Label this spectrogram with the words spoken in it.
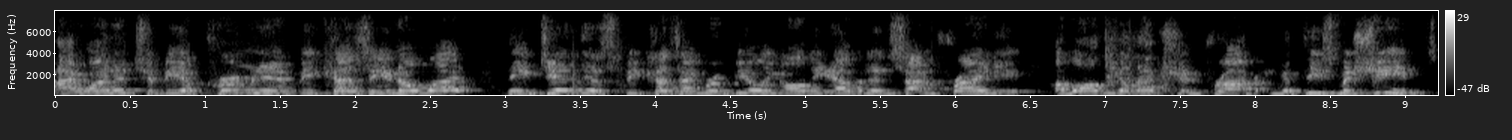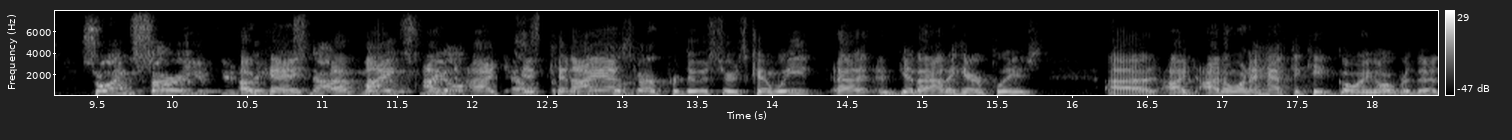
I want it to be a permanent because you know what? They did this because I'm revealing all the evidence on Friday of all the election fraud with these machines. So I'm sorry if you think it's not uh, Mike, I, real. I, That's can I ask our producers, can we uh, get out of here, please? Uh, I, I don't want to have to keep going over this.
